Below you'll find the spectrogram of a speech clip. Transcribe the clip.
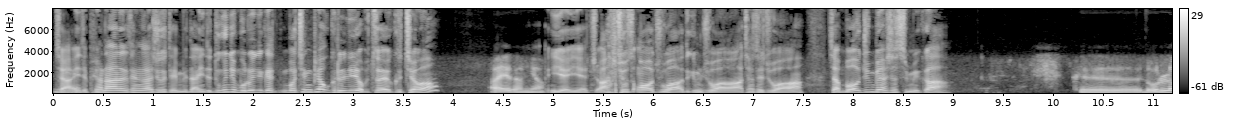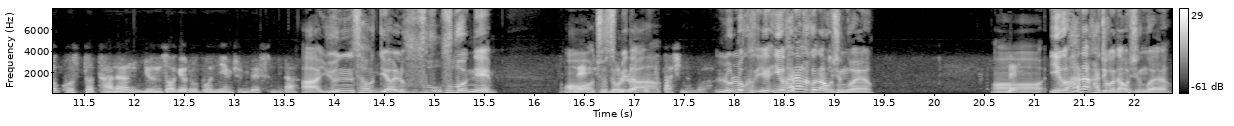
자 이제 편안하게 생각하시고 됩니다. 이제 누군지 모르니까 뭐 창피하고 그럴 일이 없어요. 그렇죠? 아, 예, 그럼요. 예, 예. 아, 좋, 어, 좋아. 느낌 좋아. 자세 좋아. 자, 뭐 준비하셨습니까? 그 롤러코스터 타는 윤석열 후보님 준비했습니다. 아, 윤석열 후, 후보님. 어, 네, 좋습니다. 롤러코스터 타시는 거. 롤러코스터. 이거, 이거 하나 갖고 나오신 거예요? 어, 네? 이거 하나 가지고 나오신 거예요?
